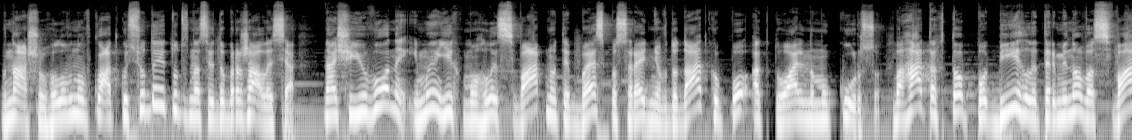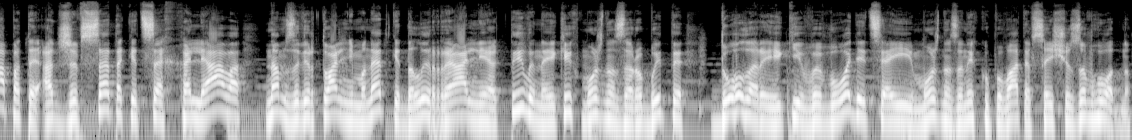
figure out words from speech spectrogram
в нашу головну вкладку сюди. Тут в нас відображалися наші ювони, і ми їх могли свапнути безпосередньо в додатку по актуальному курсу. Багато хто побігли терміново свапати, адже все-таки це халява. Нам за віртуальні монетки дали реальні активи, на яких можна заробити долари, які виводяться, і можна за них купувати все, що завгодно.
